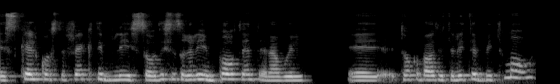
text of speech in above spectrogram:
uh, scale cost effectively. So this is really important, and I will uh, talk about it a little bit more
